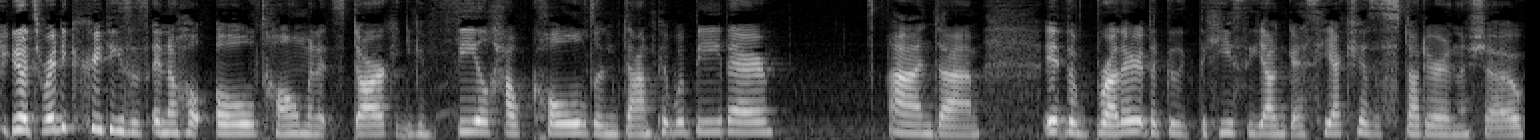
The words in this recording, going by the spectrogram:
you know it's really creepy because it's in a old home and it's dark, and you can feel how cold and damp it would be there and um, it the brother the, the he's the youngest. He actually has a stutter in the show.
